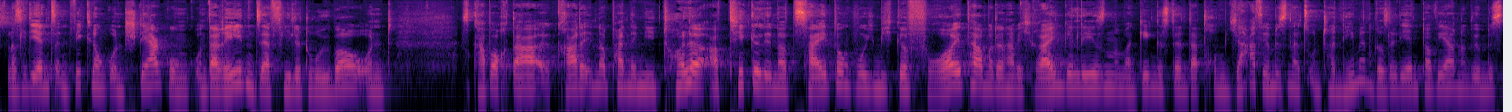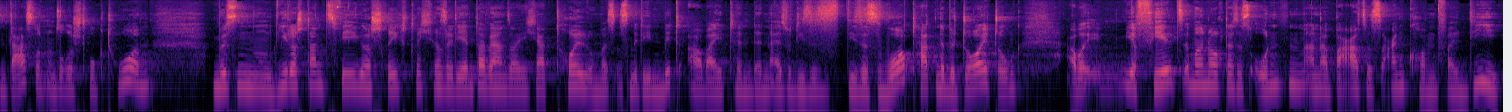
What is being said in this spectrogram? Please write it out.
Resilienzentwicklung und Stärkung, und da reden sehr viele drüber und es gab auch da gerade in der Pandemie tolle Artikel in der Zeitung, wo ich mich gefreut habe. Und dann habe ich reingelesen und dann ging es dann darum, ja, wir müssen als Unternehmen resilienter werden und wir müssen das und unsere Strukturen müssen widerstandsfähiger, schrägstrich resilienter werden. Sage ich, ja toll. Und was ist mit den Mitarbeitenden? Also dieses, dieses Wort hat eine Bedeutung. Aber mir fehlt es immer noch, dass es unten an der Basis ankommt, weil die,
